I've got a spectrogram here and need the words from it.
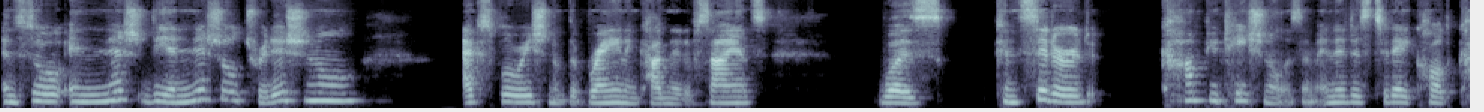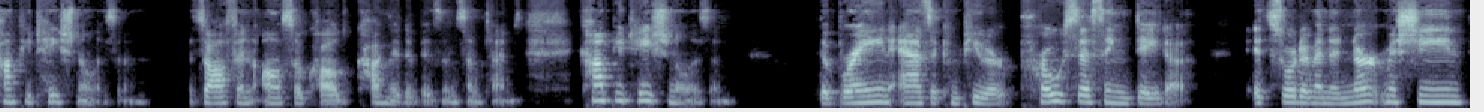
And so, init- the initial traditional exploration of the brain in cognitive science was considered computationalism, and it is today called computationalism. It's often also called cognitivism sometimes. Computationalism the brain as a computer processing data. It's sort of an inert machine.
